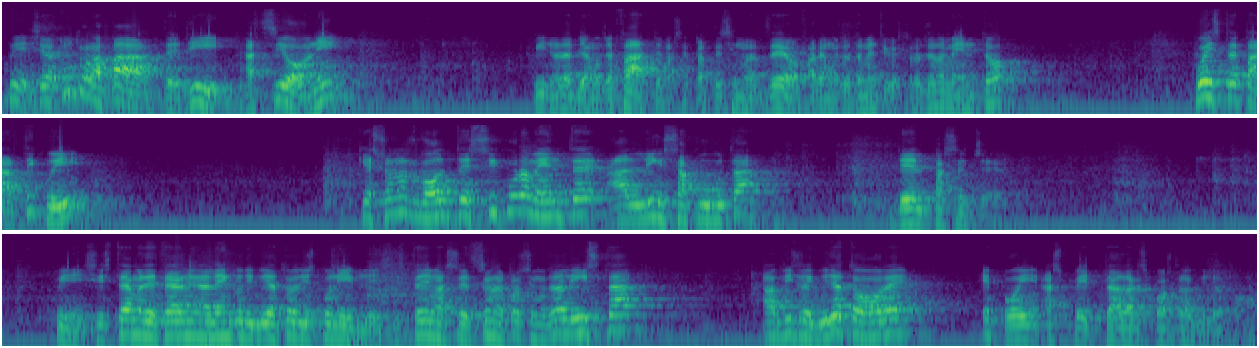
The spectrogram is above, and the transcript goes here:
Quindi c'era tutta una parte di azioni, qui noi le abbiamo già fatte, ma se partissimo da zero faremo esattamente questo ragionamento, queste parti qui che sono svolte sicuramente all'insaputa del passeggero. Quindi il sistema determina l'elenco di guidatori disponibili, il sistema seleziona il prossimo della lista, avvisa il guidatore e poi aspetta la risposta del guidatore.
